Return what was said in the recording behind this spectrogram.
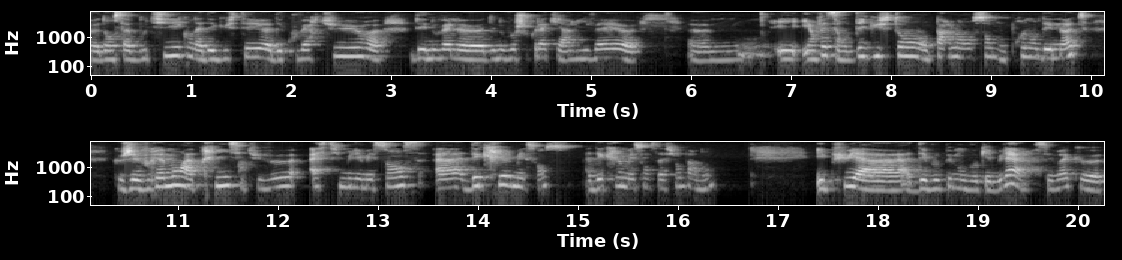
euh, dans sa boutique, on a dégusté euh, des couvertures, des nouvelles, des nouveaux chocolats qui arrivaient. Et, et, en fait, c'est en dégustant, en parlant ensemble, en prenant des notes, que j'ai vraiment appris, si tu veux, à stimuler mes sens, à décrire mes sens, à décrire mes sensations, pardon et puis à, développer mon vocabulaire. C'est vrai que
